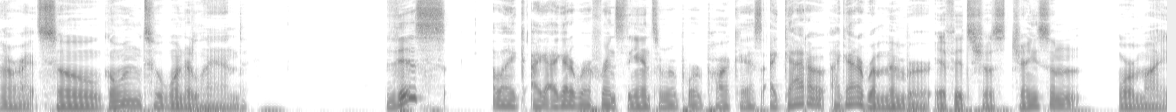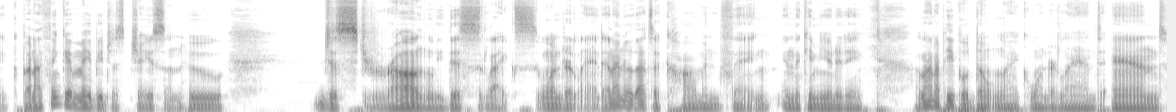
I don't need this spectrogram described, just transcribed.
all right. So going to Wonderland. This, like, I, I gotta reference the Ansem Report podcast. I gotta, I gotta remember if it's just Jason or Mike, but I think it may be just Jason who just strongly dislikes Wonderland. And I know that's a common thing in the community. A lot of people don't like Wonderland, and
